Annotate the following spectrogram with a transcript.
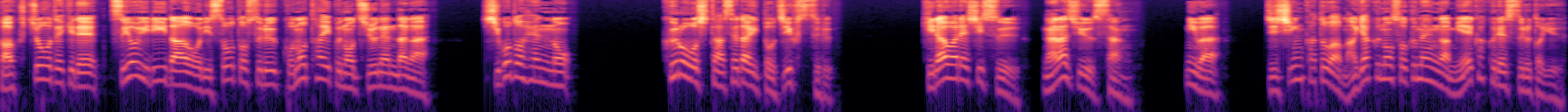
拡張的で強いリーダーを理想とするこのタイプの中年だが、仕事編の苦労した世代と自負する嫌われ指数73には自信家とは真逆の側面が見え隠れするという。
